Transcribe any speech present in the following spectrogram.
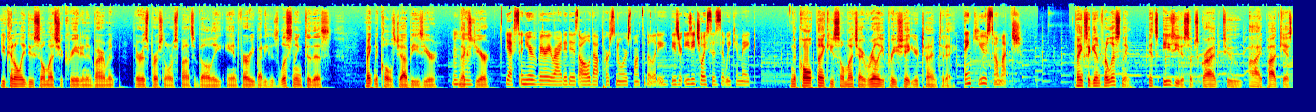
You can only do so much to create an environment. There is personal responsibility, and for everybody who's listening to this, make Nicole's job easier mm-hmm. next year. Yes, and you're very right. It is all about personal responsibility. These are easy choices that we can make. Nicole, thank you so much. I really appreciate your time today. Thank you so much. Thanks again for listening. It's easy to subscribe to iPodcast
